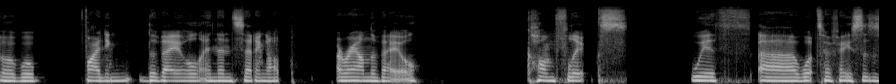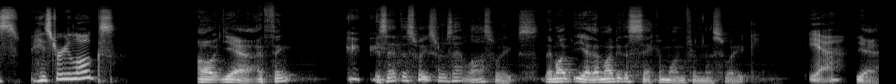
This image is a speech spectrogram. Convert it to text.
or well finding the veil and then setting up around the veil conflicts with uh what's her face's history logs. oh yeah, I think is that this week's or is that last week's? There might yeah, that might be the second one from this week. Yeah. Yeah.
